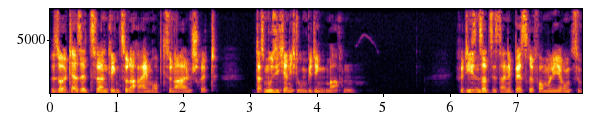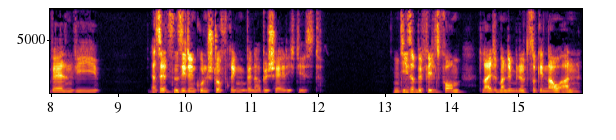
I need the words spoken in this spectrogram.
Sollte ersetzt werden klingt so nach einem optionalen Schritt. Das muss ich ja nicht unbedingt machen. Für diesen Satz ist eine bessere Formulierung zu wählen wie Ersetzen Sie den Kunststoffring, wenn er beschädigt ist. In dieser Befehlsform leitet man den Benutzer genau an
